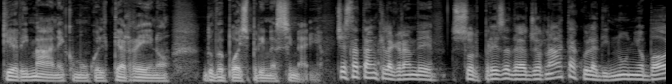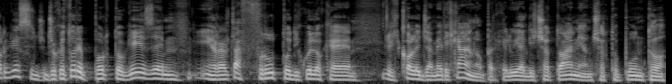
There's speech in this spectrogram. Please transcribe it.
che rimane comunque il terreno dove può esprimersi meglio. C'è stata anche la grande sorpresa della giornata, quella di Nuno Borges, giocatore portoghese in realtà frutto di quello che è il college college americano perché lui a 18 anni a un certo punto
